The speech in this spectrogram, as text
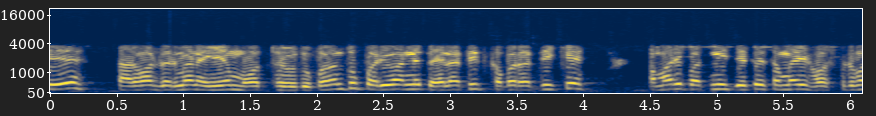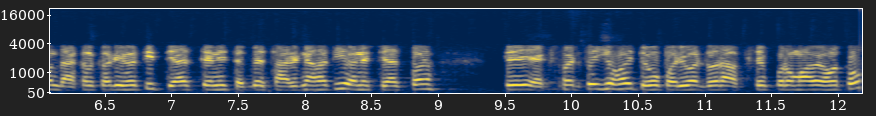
તે સારવાર દરમિયાન અહીંયા મોત થયું હતું. પરંતુ પરિવારને પહેલાથી જ ખબર હતી કે અમારી પત્ની જે તે સમયે હોસ્પિટલમાં દાખલ કરી હતી, ત્યાં જ તેની તબિયત સારી ન હતી અને ત્યાં જ પણ તે એક્સપાયર થઈ ગયો હોય તેવો પરિવાર દ્વારા આક્ષેપ કરવામાં આવ્યો હતો.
